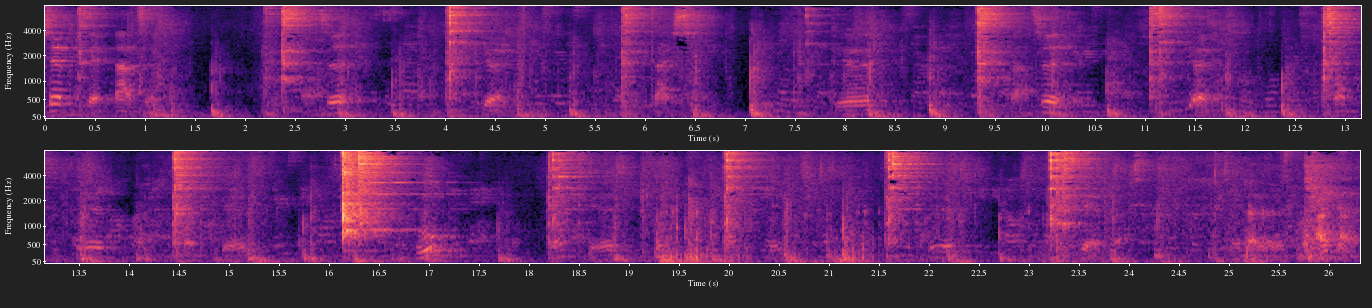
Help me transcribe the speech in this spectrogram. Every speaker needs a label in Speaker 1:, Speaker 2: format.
Speaker 1: tip, dip, that's it. That's it. Good. Nice. Good. That's it. Good. Pump. Good. Pump. Good. Ooh. Pump. Good. Good. Good. Good. Good. Nice. I got it.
